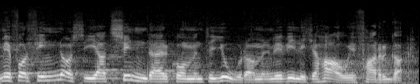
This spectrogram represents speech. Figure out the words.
Vi får finne oss i at synda er kommet til jorda, men vi vil ikke ha henne i farger.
